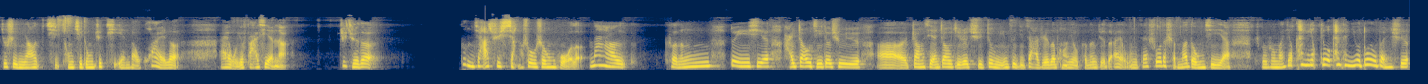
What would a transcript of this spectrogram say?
就是你要其从其中去体验到快乐，哎，我就发现呢，就觉得更加去享受生活了，那。可能对一些还着急着去呃彰显、着急着去证明自己价值的朋友，可能觉得，哎，你在说的什么东西呀？说什么要看要给我看看你有多有本事。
